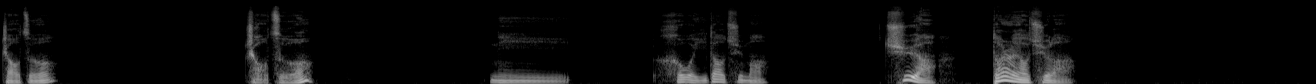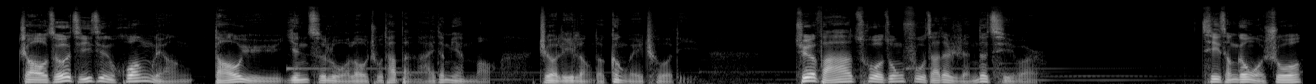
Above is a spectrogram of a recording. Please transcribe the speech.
沼泽。沼泽。你和我一道去吗？去啊，当然要去了。沼泽极尽荒凉，岛屿因此裸露出它本来的面貌。这里冷得更为彻底，缺乏错综复杂的人的气味。七曾跟我说，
